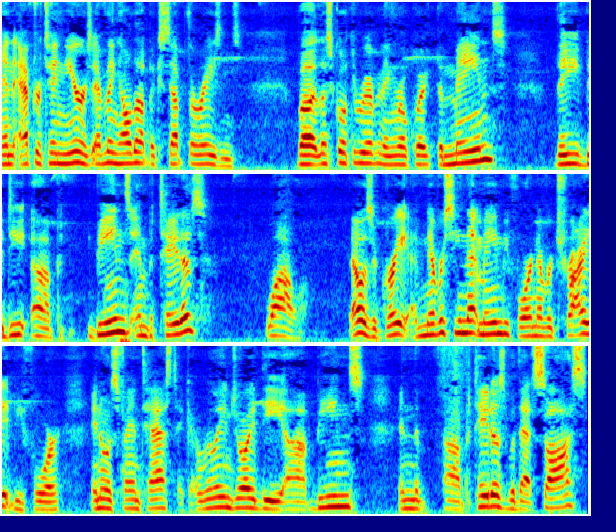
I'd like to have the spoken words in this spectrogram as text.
And after 10 years, everything held up except the raisins. But let's go through everything real quick. The mains, the uh, beans and potatoes, wow, that was a great. I've never seen that main before, never tried it before, and it was fantastic. I really enjoyed the uh, beans and the uh, potatoes with that sauce.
